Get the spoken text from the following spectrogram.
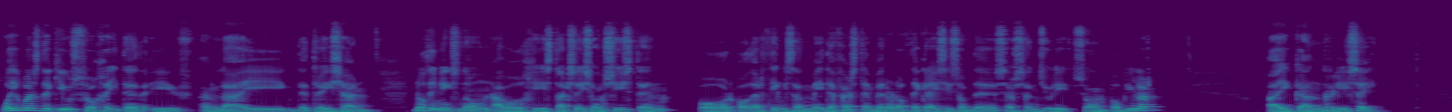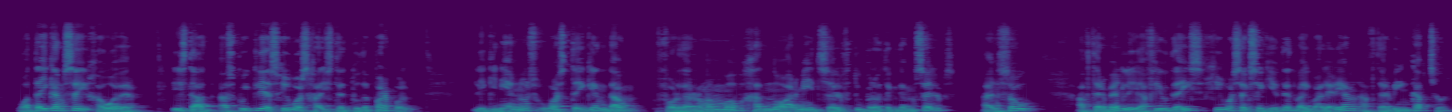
Why was Decius so hated if, unlike the Thracian, nothing is known about his taxation system or other things that made the first emperor of the crisis of the 3rd century so unpopular? I can't really say. What I can say, however, is that as quickly as he was hoisted to the purple, Licinianus was taken down, for the Roman mob had no army itself to protect themselves, and so, after barely a few days, he was executed by Valerian after being captured.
